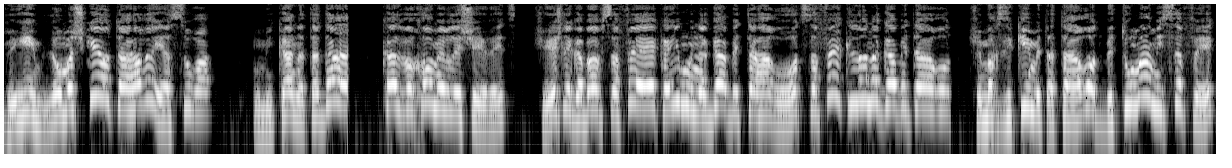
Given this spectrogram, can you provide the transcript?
ואם לא משקה אותה הרי אסורה. ומכאן אתה דע, קל וחומר לשרץ, שיש לגביו ספק האם הוא נגע בטהרות, ספק לא נגע בטהרות, שמחזיקים את הטהרות בטומאה מספק,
